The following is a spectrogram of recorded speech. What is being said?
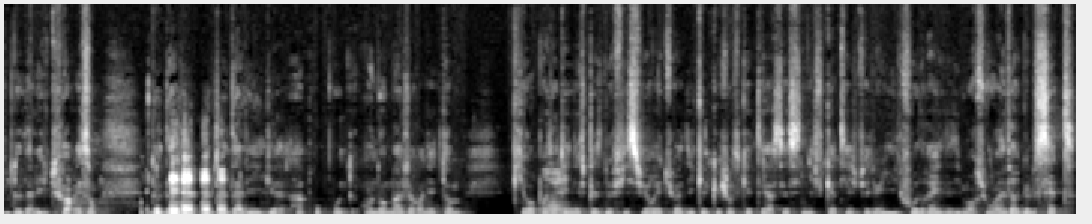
de, Dali, tu as raison, de Dali, à propos, en hommage à René Tom, qui représentait une espèce de fissure, et tu as dit quelque chose qui était assez significatif, tu as dit il faudrait des dimensions 1,7.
